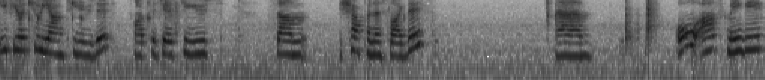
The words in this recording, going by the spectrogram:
if you're too young to use it I'd suggest you use some sharpeners like this um, or ask maybe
